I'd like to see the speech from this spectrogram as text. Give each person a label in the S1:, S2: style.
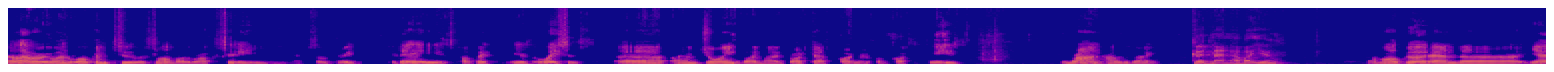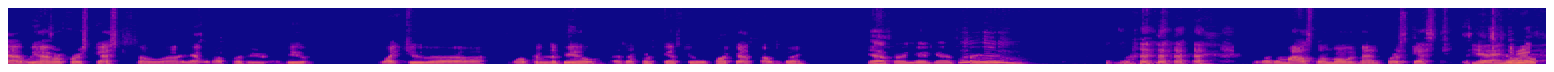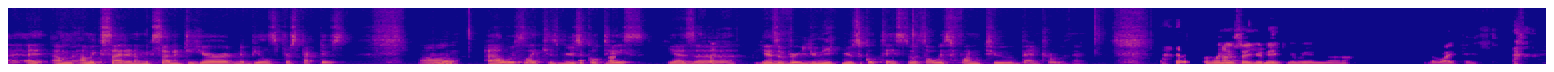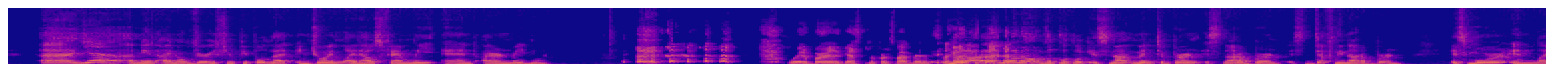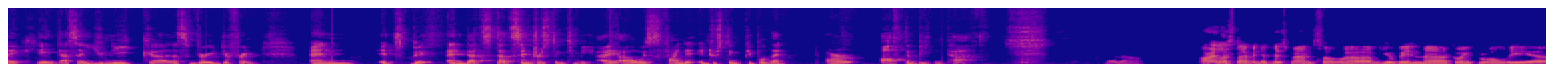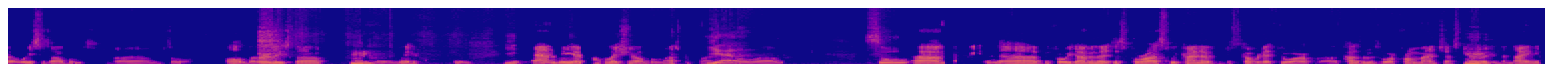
S1: Hello, everyone. Welcome to Islamabad Rock City, episode three. Today's topic is Oasis. Uh, I am joined by my broadcast partner from across the seas, Imran. How's it going?
S2: Good, man. How about you?
S1: I'm all good, and uh, yeah, we have our first guest. So uh, yeah, without further ado, I'd like to uh, welcome Nabil as our first guest to the podcast. How's it going?
S3: Yeah, it's going good, guys. Very good.
S2: Woo!
S1: It's was a milestone moment, man. First guest.
S2: Yeah, I know.
S3: Real-
S2: I, I, I'm, I'm excited. I'm excited to hear Nabil's perspectives. Um, I always like his musical taste. He has a he has a very unique musical taste, so it's always fun to banter with him.
S3: When you say unique, you mean uh, the right taste.
S2: Uh, yeah, I mean, I know very few people that enjoy Lighthouse Family and Iron Maiden.
S1: Way to bury the guest in the first five minutes.
S2: No, no, no, no. Look, look, look. It's not meant to burn. It's not a burn. It's definitely not a burn. It's more in like, hey, that's a unique. Uh, that's very different, and it's big, and that's that's interesting to me. I, I always find it interesting people that are off the beaten path.
S1: No doubt. All right, let's dive into this, man. So um, you've been uh, going through all the uh, Oasis albums, um, so all the early stuff, and the later, too.
S2: Ye-
S1: and the uh, compilation album Master Plan.
S2: Yeah.
S1: So
S2: So
S1: um, um, uh, before we dive into that, just for us, we kind of discovered it through our uh, cousins who are from Manchester
S2: Mhm.
S1: in the '90s,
